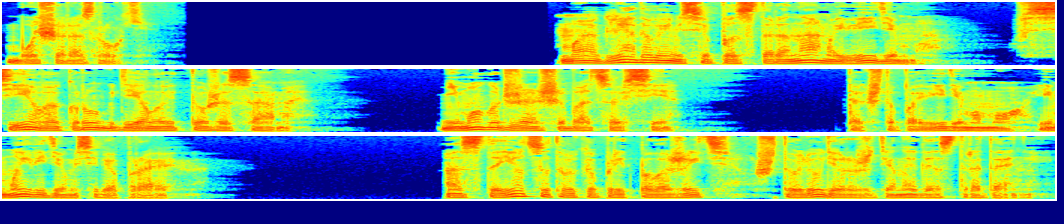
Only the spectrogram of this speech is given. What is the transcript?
больше разрухи. Мы оглядываемся по сторонам и видим, все вокруг делают то же самое. Не могут же ошибаться все – так что, по-видимому, и мы ведем себя правильно. Остается только предположить, что люди рождены для страданий.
